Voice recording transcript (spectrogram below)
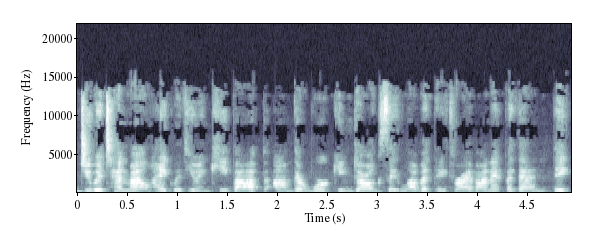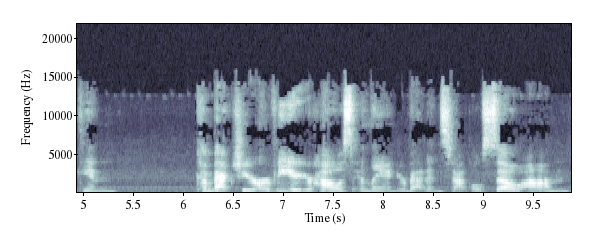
do a 10 mile hike with you and keep up. Um, they're working dogs. They love it. They thrive on it. But then they can come back to your RV or your house and lay on your bed and snuggle. So um,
